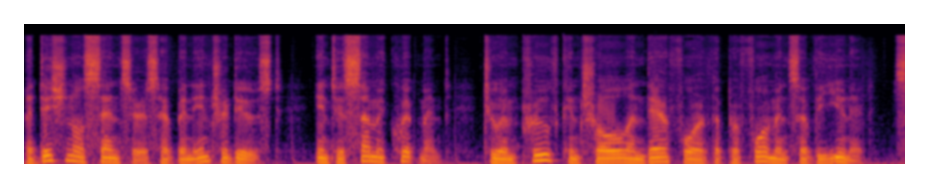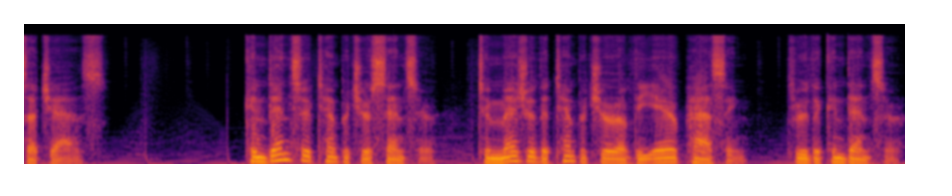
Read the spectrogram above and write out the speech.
additional sensors have been introduced into some equipment to improve control and therefore the performance of the unit, such as condenser temperature sensor, to measure the temperature of the air passing through the condenser.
